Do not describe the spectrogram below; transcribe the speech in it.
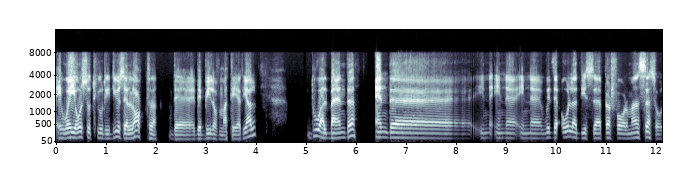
A way also to reduce a lot the, the bill of material. Dual band and uh, in in uh, in uh, with the, all of this uh, performance so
